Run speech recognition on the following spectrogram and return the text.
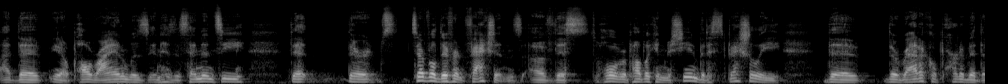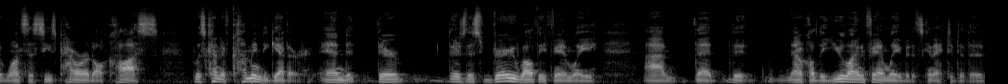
Uh, the you know Paul Ryan was in his ascendancy. That there are several different factions of this whole Republican machine, but especially the the radical part of it that wants to seize power at all costs was kind of coming together, and they're there's this very wealthy family um, that the now called the Uihlein family, but it's connected to the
